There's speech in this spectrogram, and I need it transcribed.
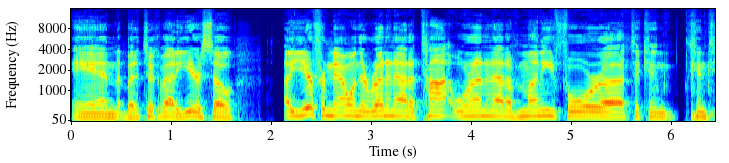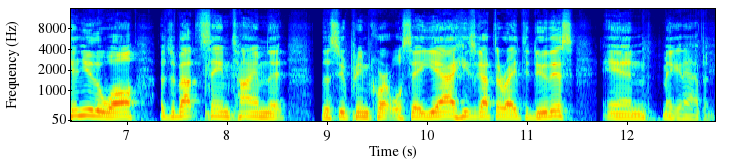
And but it took about a year. So a year from now, when they're running out of time, we're running out of money for uh, to con- continue the wall. It's about the same time that the Supreme Court will say, "Yeah, he's got the right to do this," and make it happen.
